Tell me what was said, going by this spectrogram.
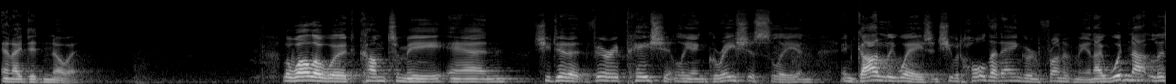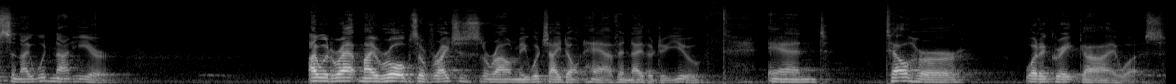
and I didn't know it. Luella would come to me, and she did it very patiently and graciously and in godly ways, and she would hold that anger in front of me, and I would not listen, I would not hear. I would wrap my robes of righteousness around me, which I don't have, and neither do you, and tell her what a great guy I was.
